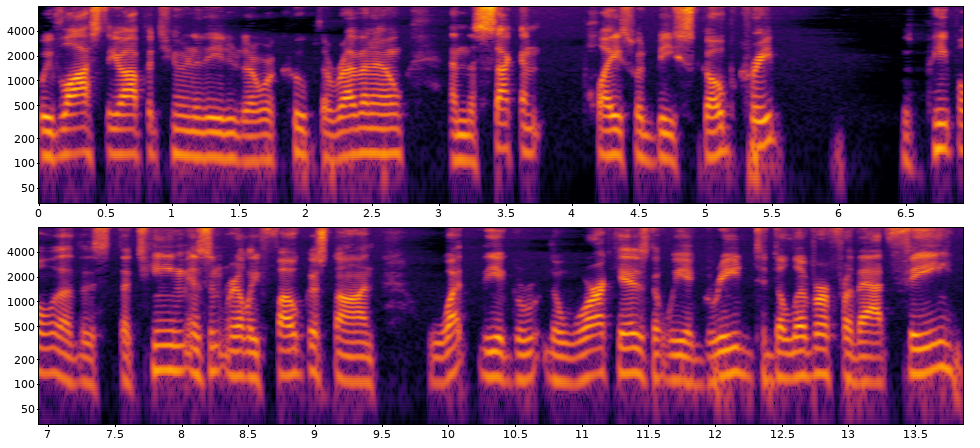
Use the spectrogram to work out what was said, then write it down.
we've lost the opportunity to, recoup the revenue. And the second place would be scope creep. The people, uh, this, the team isn't really focused on what the the work is that we agreed to deliver for that fee,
